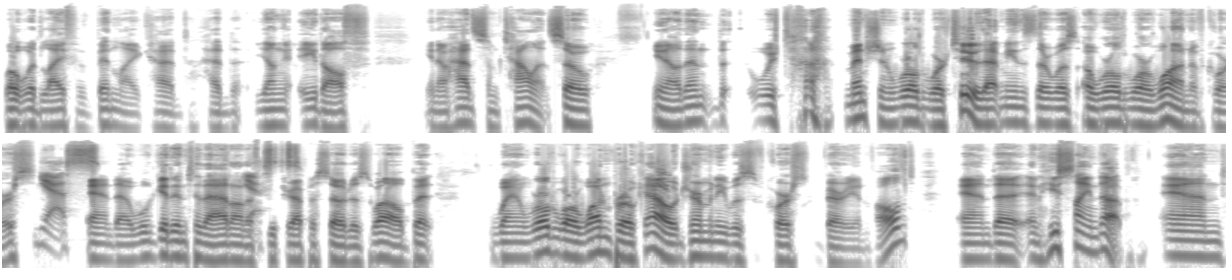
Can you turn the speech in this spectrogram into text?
what would life have been like had had young adolf you know had some talent so you know then the, we t- mentioned world war ii that means there was a world war one of course yes and uh, we'll get into that on yes. a future episode as well but when World War One broke out, Germany was, of course, very involved, and uh, and he signed up. And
